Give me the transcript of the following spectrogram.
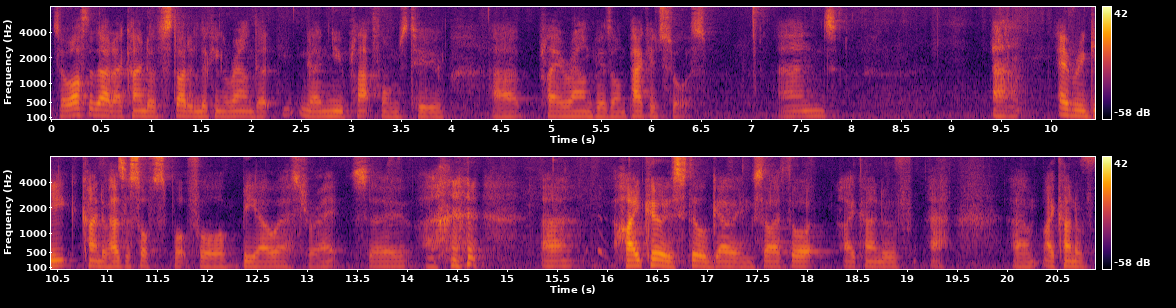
so after that, I kind of started looking around at new platforms to uh, play around with on package source. And uh, every geek kind of has a soft spot for BeOS, right? So uh, Haiku is still going, so I thought I kind of, ah, um, I kind of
